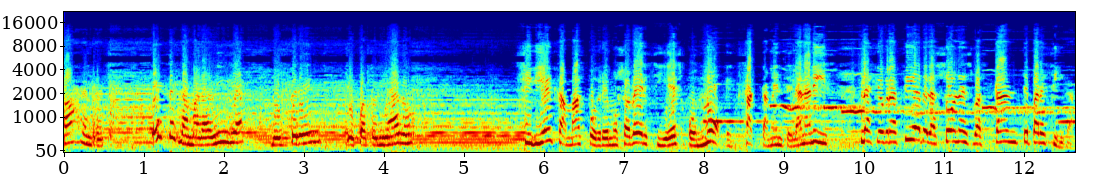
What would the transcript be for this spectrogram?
baja en. Esta es la maravilla del tren ecuatoriano. Si bien jamás podremos saber si es o no exactamente la nariz, la geografía de la zona es bastante parecida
